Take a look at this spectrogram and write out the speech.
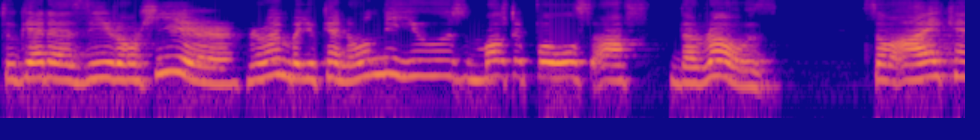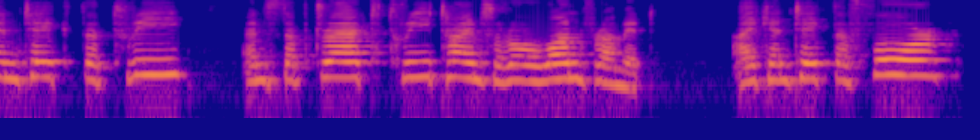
To get a 0 here, remember, you can only use multiples of the rows. So I can take the 3 and subtract 3 times row 1 from it. I can take the 4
